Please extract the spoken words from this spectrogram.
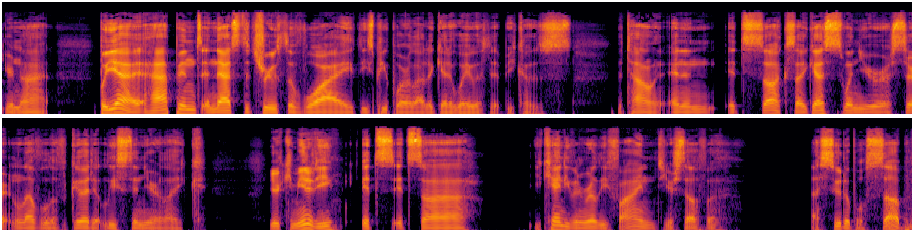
you're not. But yeah, it happens, and that's the truth of why these people are allowed to get away with it because the talent. And then it sucks, I guess, when you're a certain level of good, at least in your like your community. It's it's uh you can't even really find yourself a a suitable sub.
